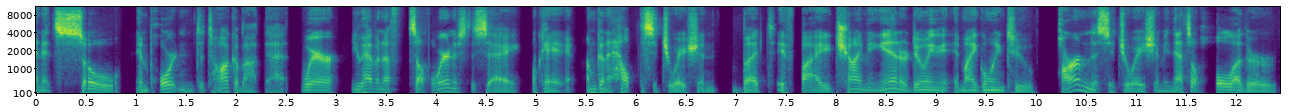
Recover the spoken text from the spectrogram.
And it's so important to talk about that, where you have enough self awareness to say, okay, I'm going to help the situation. But if by chiming in or doing, am I going to harm the situation. I mean, that's a whole other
